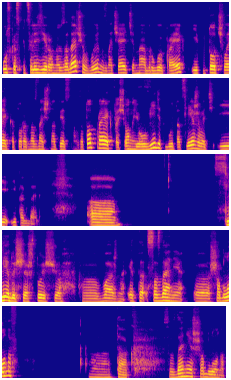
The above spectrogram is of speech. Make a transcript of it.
узкоспециализированную задачу вы назначаете на другой проект, и тот человек, который однозначно ответственен за тот проект, то есть он ее увидит, будет отслеживать и, и так далее. А, следующее, что еще а, важно, это создание э, шаблонов. А, так, создание шаблонов.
